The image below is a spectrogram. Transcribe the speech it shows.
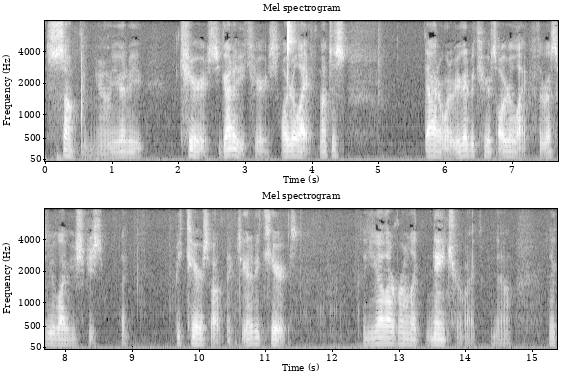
something. You know. You gotta be curious. You gotta be curious all your life, not just that or whatever. You gotta be curious all your life. For the rest of your life, you should be like, be curious about things. You gotta be curious. Like you gotta look around like nature, like you know, like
